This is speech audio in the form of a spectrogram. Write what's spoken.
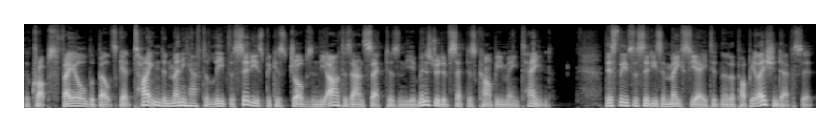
The crops fail, the belts get tightened, and many have to leave the cities because jobs in the artisan sectors and the administrative sectors can't be maintained. This leaves the cities emaciated and at a population deficit.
